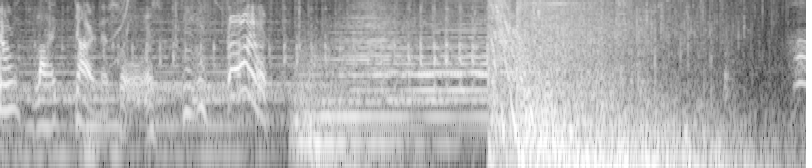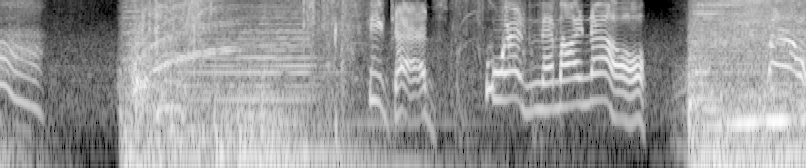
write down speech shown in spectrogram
Don't like dinosaurs. Egads, when am I now? Ow!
